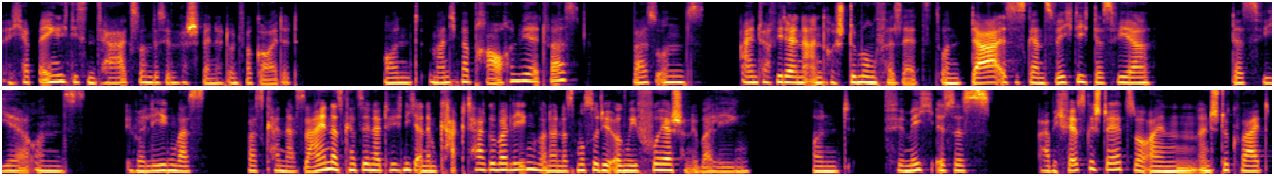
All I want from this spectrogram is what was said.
ich habe eigentlich diesen Tag so ein bisschen verschwendet und vergeudet. Und manchmal brauchen wir etwas, was uns einfach wieder in eine andere Stimmung versetzt. Und da ist es ganz wichtig, dass wir, dass wir uns überlegen, was, was kann das sein? Das kannst du dir natürlich nicht an einem Kacktag überlegen, sondern das musst du dir irgendwie vorher schon überlegen. Und für mich ist es, habe ich festgestellt, so ein, ein Stück weit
